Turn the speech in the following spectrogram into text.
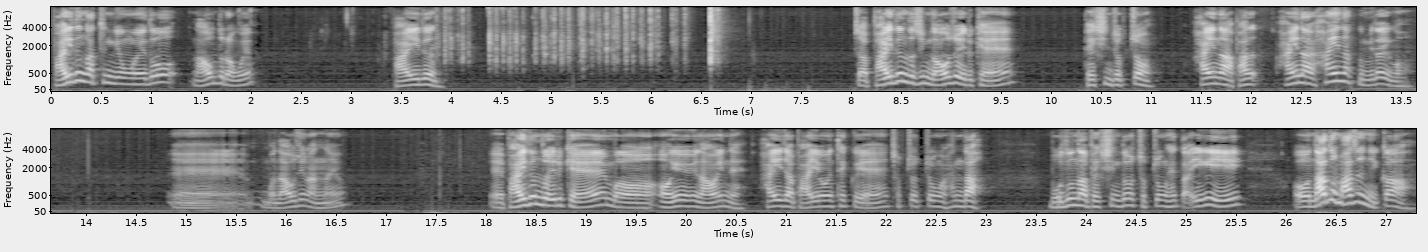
바이든 같은 경우에도 나오더라고요. 바이든. 자, 바이든도 지금 나오죠. 이렇게 백신 접종 하이나 하이나 하이나 겁니다. 이거. 예, 뭐 나오진 않나요? 예, 바이든도 이렇게 뭐 어, 여기 나와 있네. 하이자 바이오엔테크에 접종을 한다. 모두나 백신도 접종했다. 이게 어, 나도 맞으니까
